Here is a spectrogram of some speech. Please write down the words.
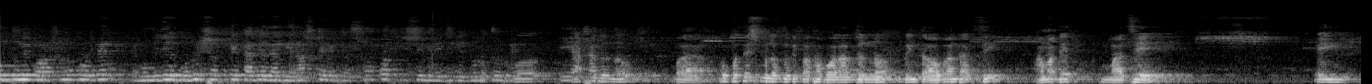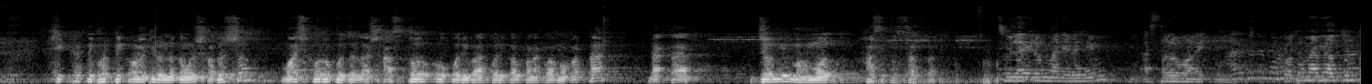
উদ্যমে পড়াশোনা করবেন এবং নিজের ভবিষ্যৎকে কাজে লাগিয়ে রাষ্ট্রের একজন সম্পদ হিসেবে নিজেকে গড়ে তুলবেন। এই আশা জন্য বা উপদেশমূলক দুটি কথা বলার জন্য বিনীত আহ্বান রাখছি। আমাদের মাঝে এই শিক্ষার্থী ভর্তি কমিটির অন্যতম সদস্য মহেশপুর উপজেলা স্বাস্থ্য ও পরিবার পরিকল্পনা কর্মকর্তা ডাক্তার জমির মোহাম্মদ হাসিফুল সরকার রহমান রহিম। আসসালামু আলাইকুম। প্রথমে আমি অত্যন্ত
